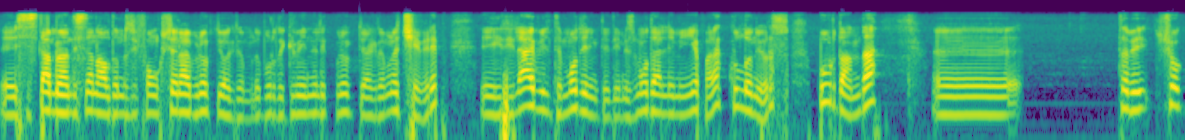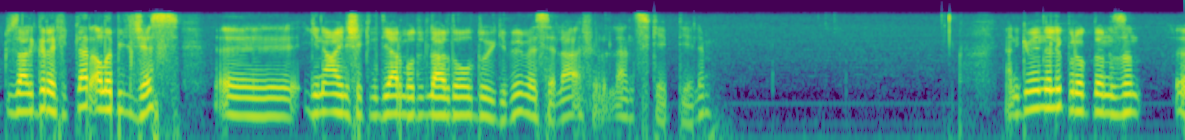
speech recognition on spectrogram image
e, sistem mühendisinden aldığımız bir fonksiyonel blok diyagramını burada güvenilirlik blok diyagramına çevirip e, reliability modeling dediğimiz modellemeyi yaparak kullanıyoruz. Buradan da e, tabi çok güzel grafikler alabileceğiz. E, yine aynı şekilde diğer modüllerde olduğu gibi mesela şöyle landscape diyelim. Yani güvenilirlik bloklarınızın e,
